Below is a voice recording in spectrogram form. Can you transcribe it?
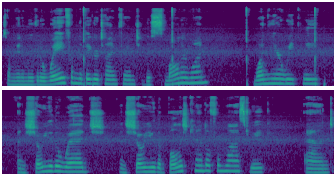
So I'm going to move it away from the bigger time frame to the smaller one, one year weekly, and show you the wedge and show you the bullish candle from last week and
